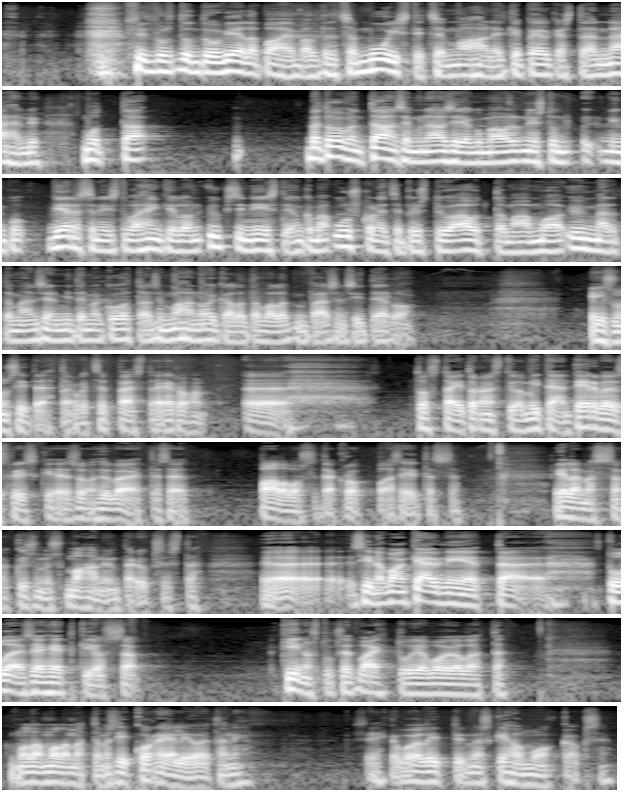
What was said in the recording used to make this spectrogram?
nyt musta tuntuu vielä pahemmalta, että sä muistit sen mahan, etkä pelkästään nähnyt. Mutta mä toivon, että tämä on sellainen asia, jonka mä onnistun, niin kuin vieressäni istuva henkilö on yksi niistä, jonka mä uskon, että se pystyy auttamaan mua ymmärtämään sen, miten mä kohtaan sen mahan oikealla tavalla, että mä pääsen siitä eroon. Ei sun sitä tarvitse päästä eroon. Öö, Tuosta ei todennäköisesti ole mitään terveysriskejä ja se on hyvä, että sä palvo sitä kroppaa. Se ei tässä elämässä ole kysymys mahan ympäryksestä. Siinä vaan käy niin, että tulee se hetki, jossa kiinnostukset vaihtuu ja voi olla, että kun me ollaan molemmat tämmöisiä koreelioita, niin se ehkä voi liittyä myös kehon muokkaukseen.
